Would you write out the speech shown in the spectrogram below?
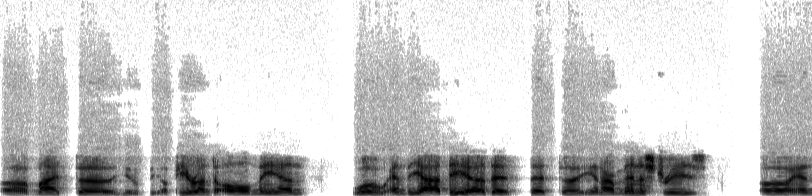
uh, might uh, you know appear unto all men. Well, and the idea that that uh, in our ministries uh, and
